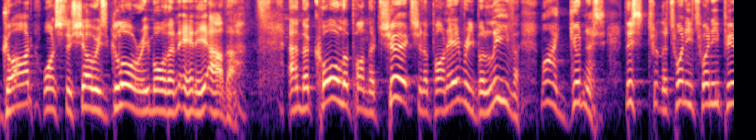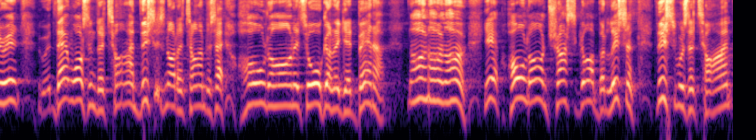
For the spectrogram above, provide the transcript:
God wants to show his glory more than any other and the call upon the church and upon every believer. My goodness, this the 2020 period, that wasn't a time. This is not a time to say, hold on, it's all going to get better. No, no, no. Yeah, hold on, trust God. But listen, this was a time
